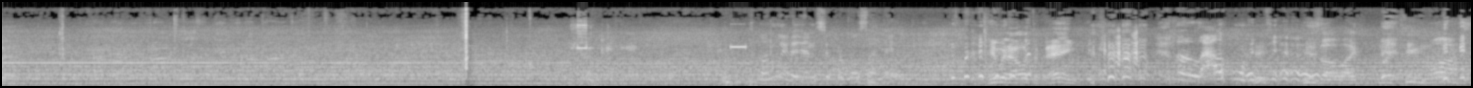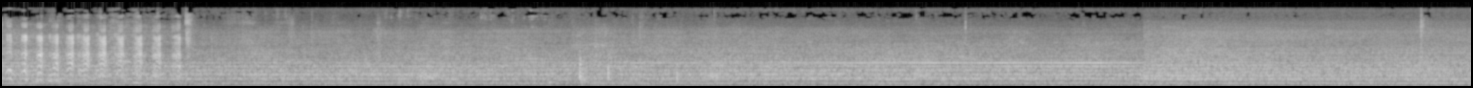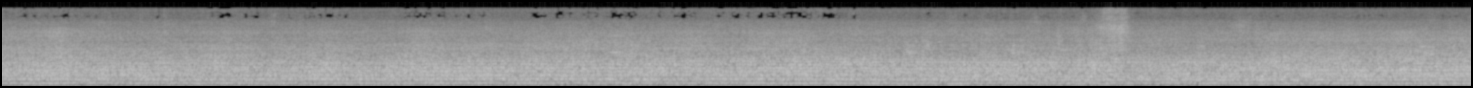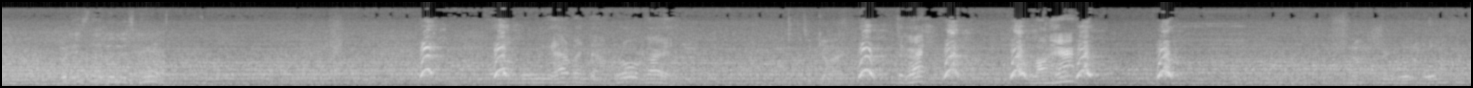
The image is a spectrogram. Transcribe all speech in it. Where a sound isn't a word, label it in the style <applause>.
player. Super Bowl Sunday. he went out with a bang. <laughs> A loud one too. He's all like, my team wants. What is that in his hand? We have it, the bro guy. It's a guy. The guy? Long hair? Not sure what, what was his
